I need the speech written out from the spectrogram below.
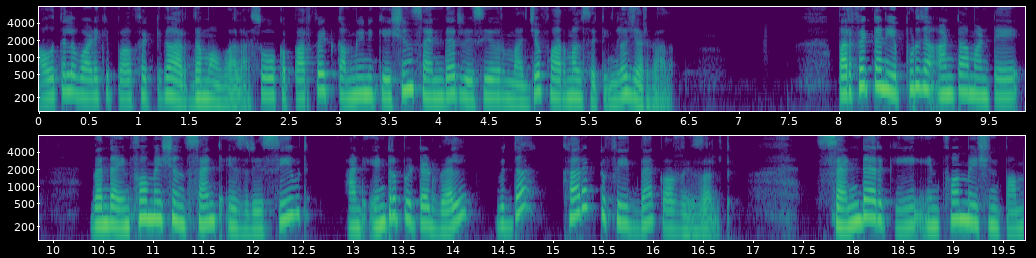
అవతల వాడికి పర్ఫెక్ట్గా అర్థం అవ్వాలి? సో ఒక పర్ఫెక్ట్ కమ్యూనికేషన్ సెండర్ రిసీవర్ మధ్య ఫార్మల్ సెట్టింగ్లో జరగాలి. పర్ఫెక్ట్ అని ఎప్పుడు అంటామంటే when the information sent is received and interpreted well with the correct feedback or result సెండర్కి ఇన్ఫర్మేషన్ పంప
